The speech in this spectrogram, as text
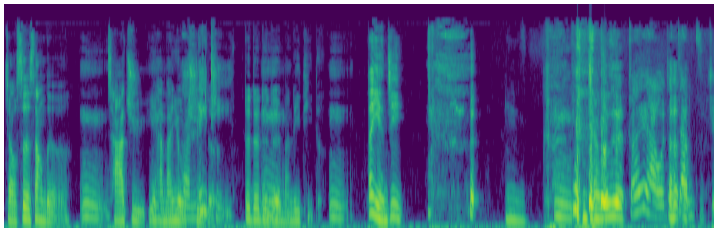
角色上的嗯。差距，也还蛮有趣的。对对对对，嗯。蛮立体的。嗯。但演技，嗯，嗯，讲的是可以啊，我就这样子觉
